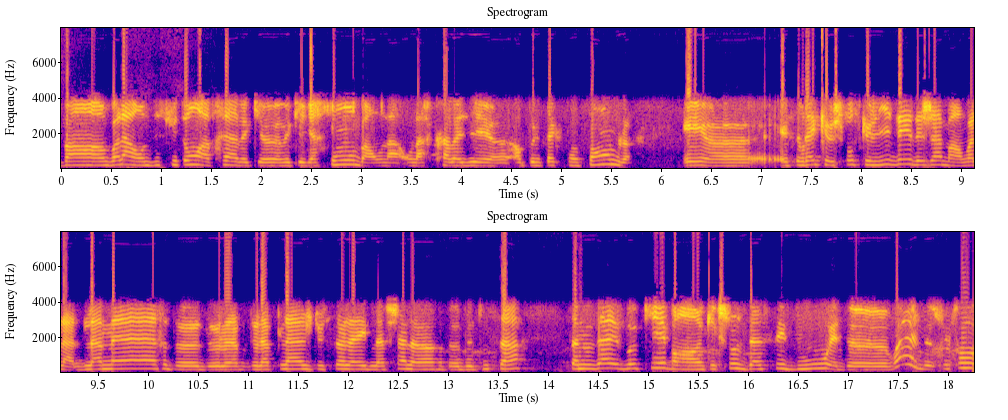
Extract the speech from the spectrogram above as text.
ben voilà, en discutant après avec euh, avec les garçons, ben on a on a retravaillé euh, un peu le texte ensemble. Et, euh, et c'est vrai que je pense que l'idée déjà, ben voilà, de la mer, de, de, la, de la plage, du soleil, de la chaleur, de, de tout ça, ça nous a évoqué ben, quelque chose d'assez doux et de ouais, de surtout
